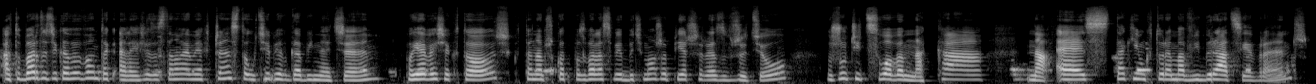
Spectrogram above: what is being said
A to bardzo ciekawy wątek, ale ja się zastanawiam, jak często u ciebie w gabinecie pojawia się ktoś, kto na przykład pozwala sobie być może pierwszy raz w życiu rzucić słowem na K, na S, takim, które ma wibrację wręcz.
